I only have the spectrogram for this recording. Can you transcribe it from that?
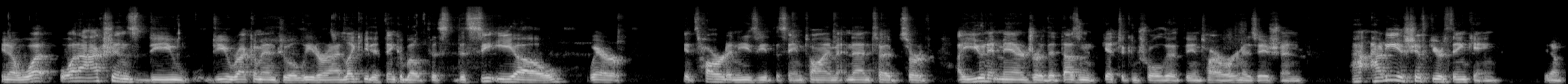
You know, what what actions do you do you recommend to a leader? And I'd like you to think about this the CEO where it's hard and easy at the same time, and then to sort of a unit manager that doesn't get to control the, the entire organization. How, how do you shift your thinking? You know,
